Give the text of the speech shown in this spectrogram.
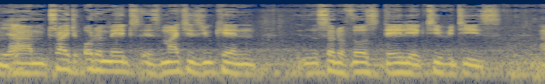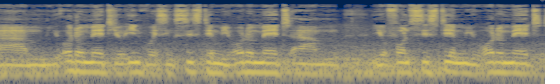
Yeah. Um, try to automate as much as you can, sort of those daily activities. Um, you automate your invoicing system, you automate um, your phone system, you automate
